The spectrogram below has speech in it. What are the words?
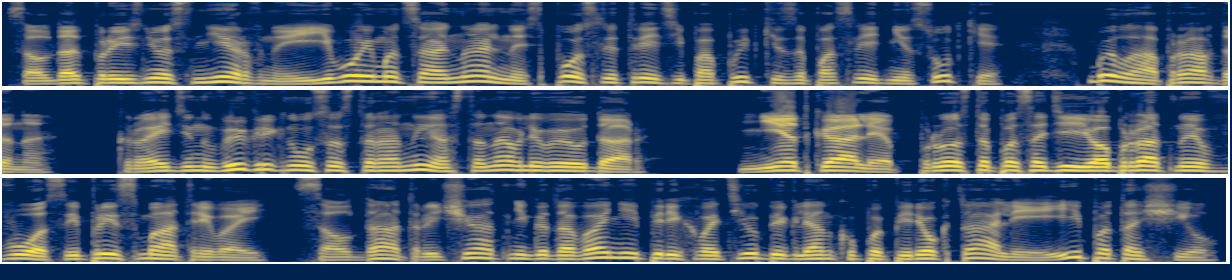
Солдат произнес нервно, и его эмоциональность после третьей попытки за последние сутки была оправдана. Крайден выкрикнул со стороны, останавливая удар. «Нет, Каля, просто посади ее обратно в воз и присматривай!» Солдат, рыча от негодования, перехватил беглянку поперек талии и потащил.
